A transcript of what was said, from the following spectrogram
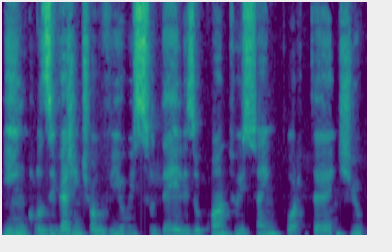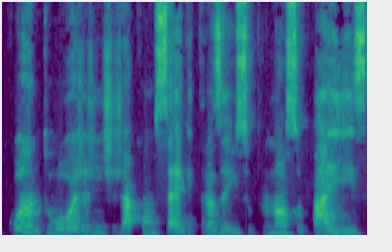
e inclusive a gente ouviu isso deles, o quanto isso é importante e o quanto hoje a gente já consegue trazer isso para o nosso país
